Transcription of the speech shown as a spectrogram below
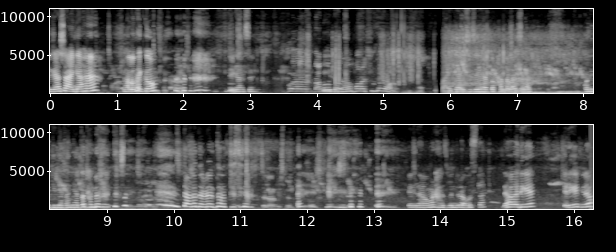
ঠিক আছে আইগা হ্যাঁ? ভালো থেকো। ঠিক আছে। দেখো। বাইকে আইছি যে এত ঠান্ডা লাগছে না। অনেক এরিয়া পানি এত ঠান্ডা লাগতেছে। টাকা ধরে রাখতে পারতেছি এই আমার হাজবেন্ডের অবস্থা। দেখো এদিকে এদিকে ফিরো।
